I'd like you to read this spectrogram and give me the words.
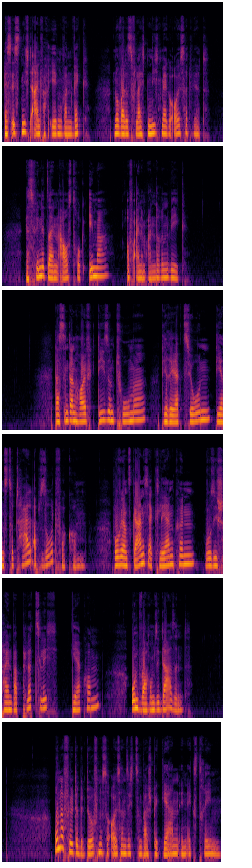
Es ist nicht einfach irgendwann weg, nur weil es vielleicht nicht mehr geäußert wird. Es findet seinen Ausdruck immer auf einem anderen Weg. Das sind dann häufig die Symptome, die Reaktionen, die uns total absurd vorkommen, wo wir uns gar nicht erklären können, wo sie scheinbar plötzlich herkommen und warum sie da sind. Unerfüllte Bedürfnisse äußern sich zum Beispiel gern in Extremen.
